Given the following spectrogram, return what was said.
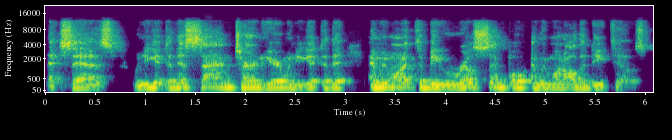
that says, when you get to this sign, turn here. When you get to this, and we want it to be real simple, and we want all the details.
